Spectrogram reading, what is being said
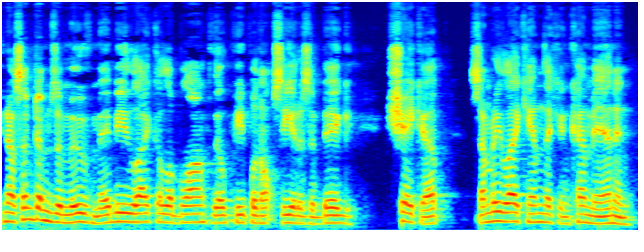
You know, sometimes a move maybe like a LeBlanc, though people don't see it as a big shakeup. Somebody like him that can come in, and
